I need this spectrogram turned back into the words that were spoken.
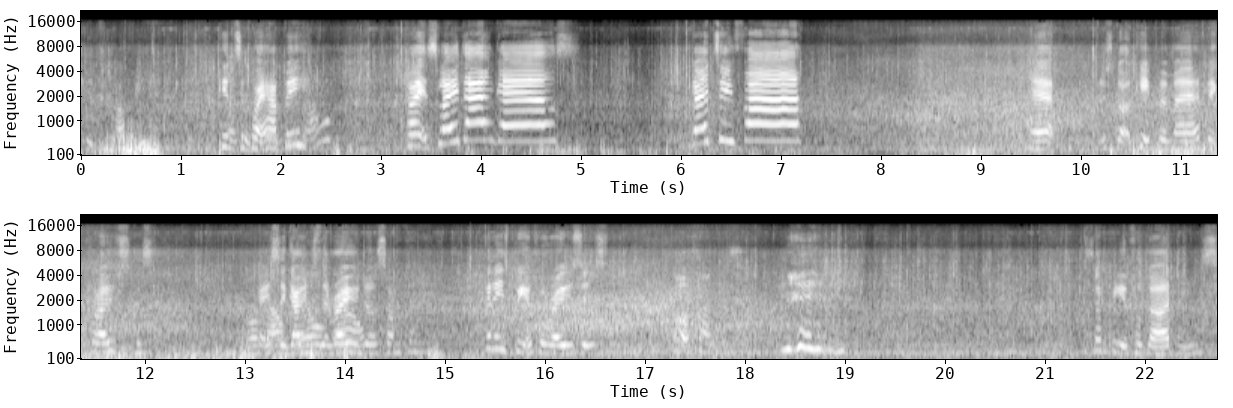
Kids happy. Kids are quite happy. Right, slow down, girls. Go too far. Yep, just got to keep them uh, a bit close because in case they're going to the road or something. Look at these beautiful roses. Oh, thanks. Some beautiful gardens.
